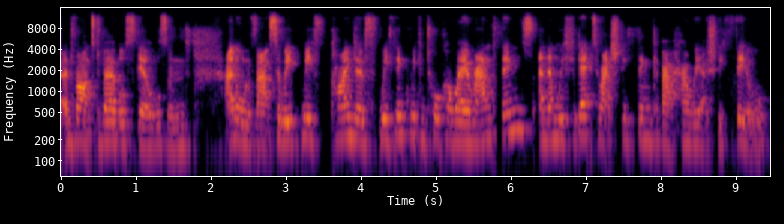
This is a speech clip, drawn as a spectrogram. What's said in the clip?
advanced verbal skills and and all of that. So we we've kind of we think we can talk our way around things and then we forget to actually think about how we actually feel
